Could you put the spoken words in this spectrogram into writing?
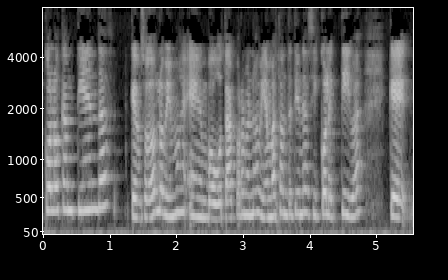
colocan tiendas que nosotros lo vimos en Bogotá, por lo menos habían bastante tiendas así colectivas que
